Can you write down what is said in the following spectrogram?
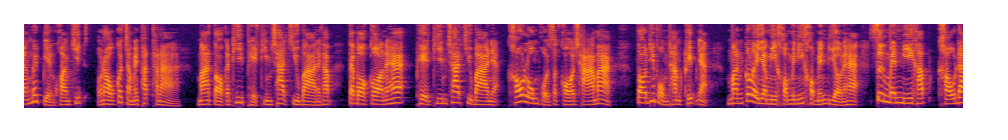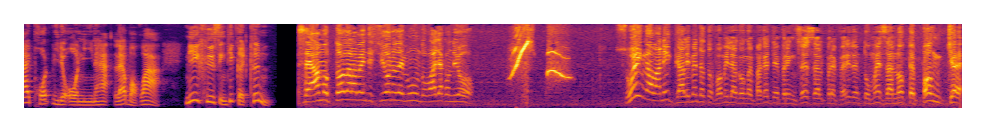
ยังไม่เปลี่ยนความคิดเราก็จะไม่พัฒนา มาต่อกันที่เพจทีมชาติคิวบานะครับ แต่บอกก่อนนะฮะ เพจทีมชาติคิวบาเนี่ยเขาลงผลสกอร์ช้ามาก ตอนที่ผมทำคลิปเนี่ยมันก็เลยยังมีคอมเมนต์นี้คอมเมนต์เดียวนะฮะ ซึ่งเมนต์นี้ครับเขาได้โพสต์วิดีโอนี้นะฮะ แล้วบอกว่านี่คือสิ่งที่เกิดขึ้น Seamos toda la bendición del mundo. Vaya con Dios. Swing abanica, alimenta a tu familia con el paquete princesa, el preferido en tu mesa, no te ponche.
